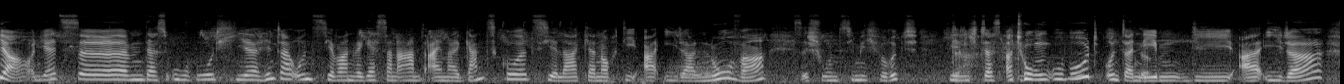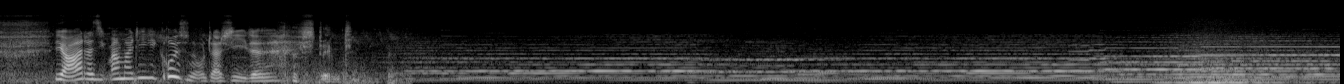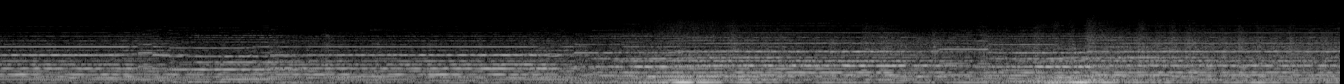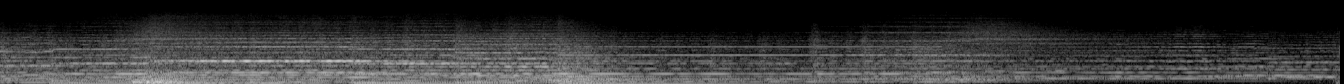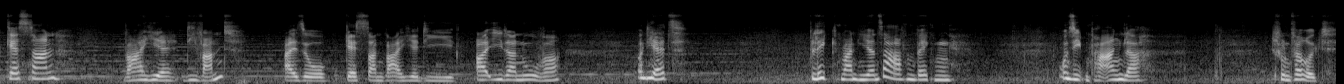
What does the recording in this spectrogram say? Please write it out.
Ja, und jetzt ähm, das U-Boot hier hinter uns. Hier waren wir gestern Abend einmal ganz kurz. Hier lag ja noch die Aida Nova. Das ist schon ziemlich verrückt. Hier Ja. liegt das Atom-U-Boot und daneben die Aida. Ja, da sieht man mal die Größenunterschiede. Stimmt. Gestern war hier die Wand. Also gestern war hier die Aida Nova. Und jetzt blickt man hier ins Hafenbecken und sieht ein paar Angler. Schon verrückt.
